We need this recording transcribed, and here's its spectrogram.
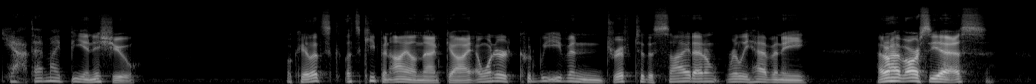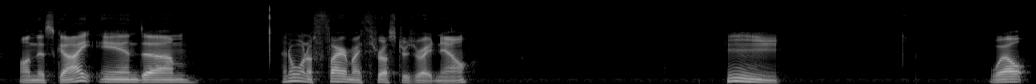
Yeah, that might be an issue. Okay, let's let's keep an eye on that guy. I wonder, could we even drift to the side? I don't really have any... I don't have RCS on this guy, and um, I don't want to fire my thrusters right now. Hmm. Well,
